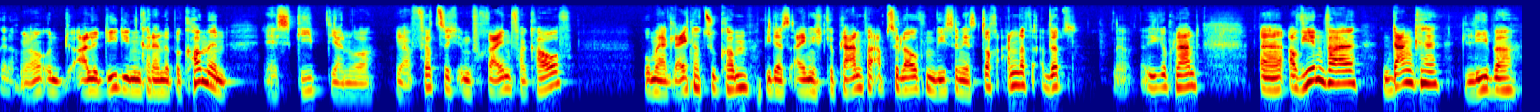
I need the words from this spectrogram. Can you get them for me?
genau. Ja, und alle die, die den Kalender bekommen, es gibt ja nur ja, 40 im freien Verkauf, wo wir ja gleich noch zukommen, wie das eigentlich geplant war abzulaufen, wie es dann jetzt doch anders wird, Ja. wie geplant. Äh, auf jeden Fall, danke, lieber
